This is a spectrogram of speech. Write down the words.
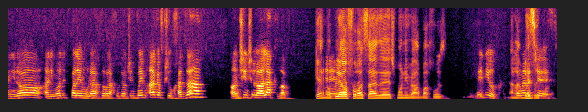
אני לא, אני מאוד אתפלא אם הוא לא יחזור לאחוזי עונשין גבוהים. אגב, כשהוא חזר, העונשין שלו עלה כבר. כן, אה, בפלייאוף הוא עשה איזה 84 אחוז. בדיוק. על הרבה זריקות.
